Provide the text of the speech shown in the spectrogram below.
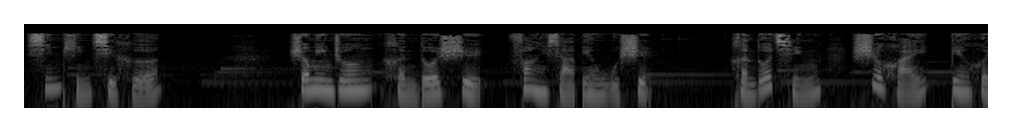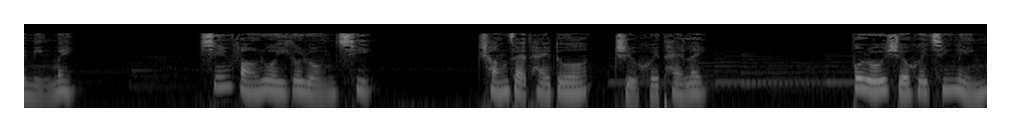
心平气和。”生命中很多事放下便无事，很多情释怀便会明媚。心仿若一个容器，承载太多只会太累。不如学会清零，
